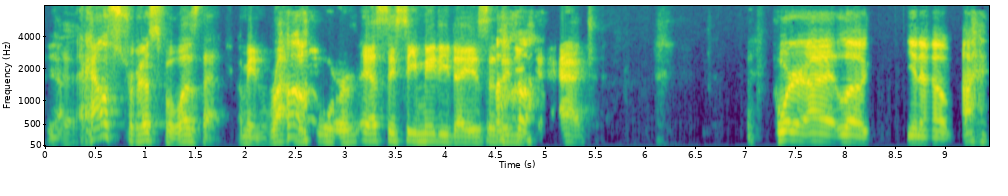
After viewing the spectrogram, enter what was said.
Yeah. Yeah. How stressful was that? I mean, right Oh. before SEC media days, and then you get hacked. Porter, I look, you know, I,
